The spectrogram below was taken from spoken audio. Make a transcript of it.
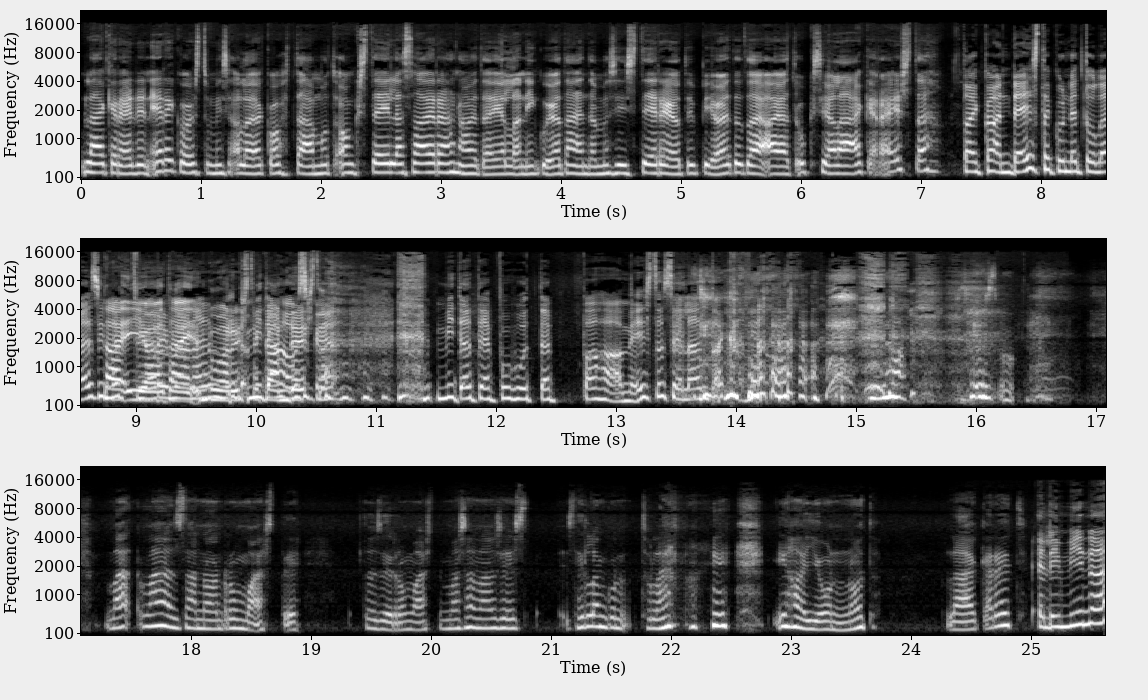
lääkäreiden erikoistumisaloja kohtaan, mutta onko teillä sairaanhoitajilla niin kuin jotain tämmöisiä stereotypioita tai ajatuksia lääkäreistä? Tai kandeista, kun ne tulee sinne tai, joo, tai nuorista mitä, kandeista. mitä te puhutte pahaa meistä selän takana? no, siis, mä, mä sanon rumasti, tosi rumasti. Mä sanon siis, silloin kun tulee ihan junnut, lääkärit. Eli minä?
